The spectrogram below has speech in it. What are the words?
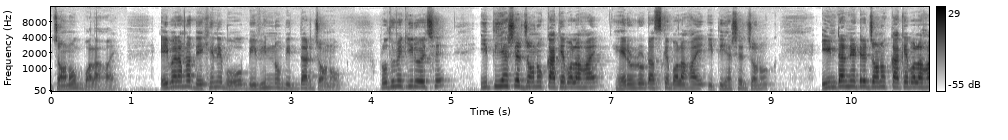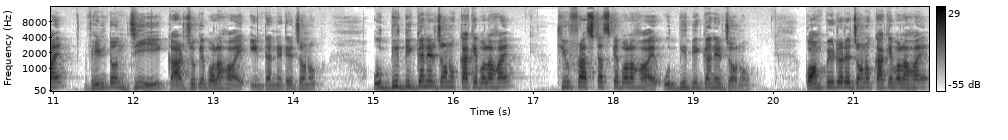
জনক বলা হয়। এইবার আমরা দেখে নেব বিভিন্ন বিদ্যার জনক। প্রথমে কি রয়েছে? ইতিহাসের জনক কাকে বলা হয়? হেরোডোটাসকে বলা হয় ইতিহাসের জনক। ইন্টারনেটের জনক কাকে বলা হয়? ভিন্টন জি কার্যকে বলা হয় ইন্টারনেটের জনক। উদ্ভিদ বিজ্ঞানের জনক কাকে বলা হয়? থিওফ্রাস্টাসকে বলা হয় উদ্ভিদ বিজ্ঞানের জনক। কম্পিউটারের জনক কাকে বলা হয়?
